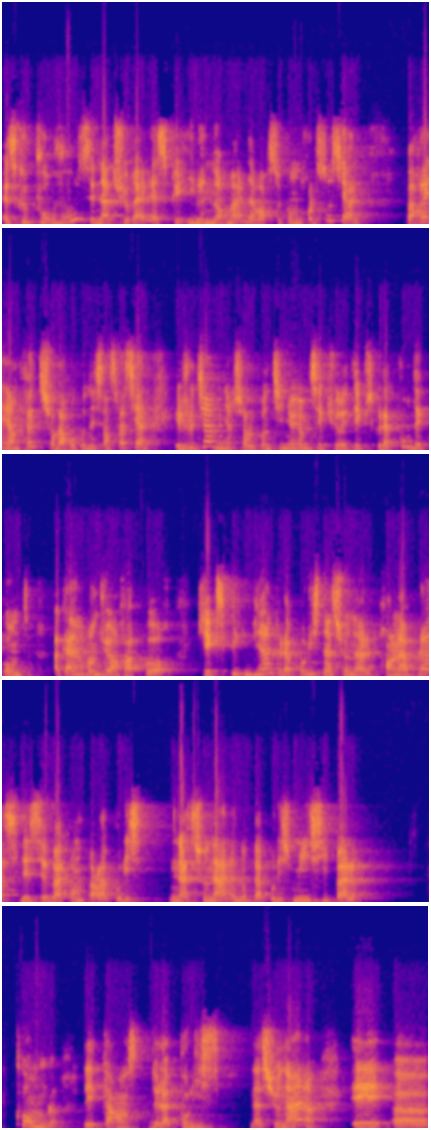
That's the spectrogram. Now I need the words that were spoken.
Est-ce que pour vous, c'est naturel? Est-ce qu'il est normal d'avoir ce contrôle social? Pareil, en fait, sur la reconnaissance faciale. Et je tiens à venir sur le continuum sécurité, puisque la Cour des comptes a quand même rendu un rapport qui explique bien que la police nationale prend la place laissée vacante par la police nationale, donc la police municipale comble les carences de la police et euh,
